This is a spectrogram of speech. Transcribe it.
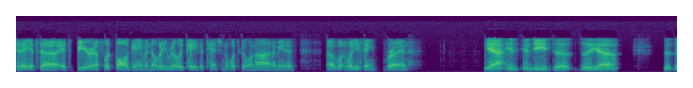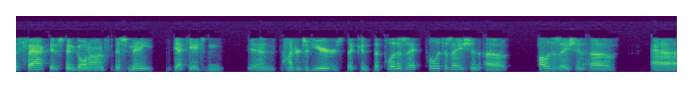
today it's a it's beer and a football game, and nobody really pays attention to what's going on. I mean, it, uh, what, what do you think, Brian? Yeah, in, indeed. The the uh, the the fact that it's been going on for this many decades and and hundreds of years, the the politiza- politicization of politicization of uh,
